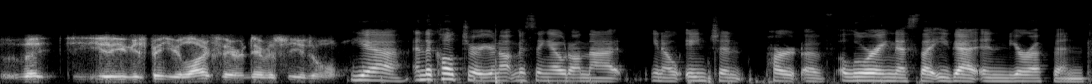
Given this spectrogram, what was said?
that you, you can spend your life there and never see it all. Yeah, and the culture, you're not missing out on that, you know, ancient part of alluringness that you get in Europe and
